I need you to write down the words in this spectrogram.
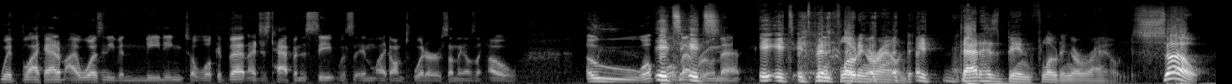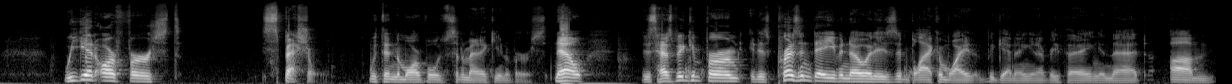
with Black Adam, I wasn't even meaning to look at that. I just happened to see it was in like on Twitter or something. I was like, oh, oh, whoop, it's well, that it's that. it, it's it's been floating around. It that has been floating around. So we get our first special within the Marvel Cinematic Universe. Now, this has been confirmed. It is present day, even though it is in black and white at the beginning and everything, and that um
